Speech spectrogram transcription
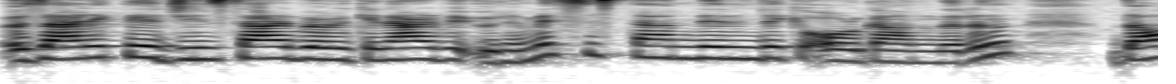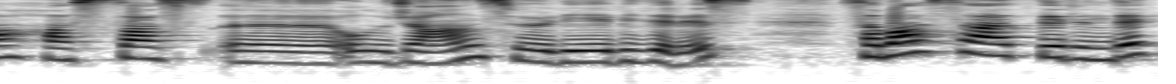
Özellikle cinsel bölgeler ve üreme sistemlerindeki organların daha hassas e, olacağını söyleyebiliriz. Sabah saatlerinde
